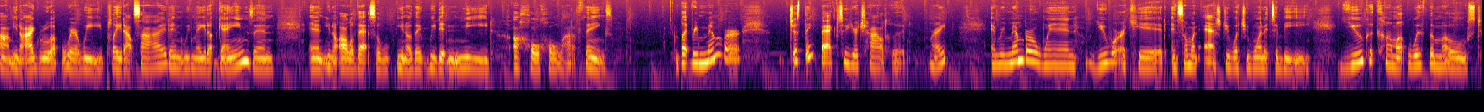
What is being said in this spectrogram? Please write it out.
Um, you know, I grew up where we played outside and we made up games and and you know all of that. So you know that we didn't need a whole whole lot of things. But remember, just think back to your childhood, right? And remember when you were a kid and someone asked you what you wanted to be, you could come up with the most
